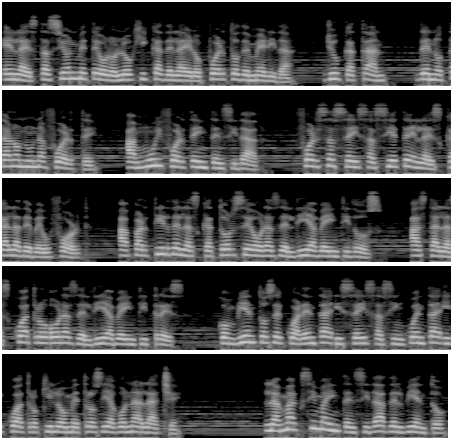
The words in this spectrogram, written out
en la estación meteorológica del aeropuerto de Mérida, Yucatán, denotaron una fuerte, a muy fuerte intensidad, fuerza 6 a 7 en la escala de Beaufort, a partir de las 14 horas del día 22, hasta las 4 horas del día 23, con vientos de 46 a 54 kilómetros diagonal H. La máxima intensidad del viento,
